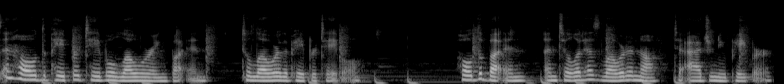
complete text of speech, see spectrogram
and hold the paper table lowering button to lower the paper table. Hold the button until it has lowered enough to add your new paper.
